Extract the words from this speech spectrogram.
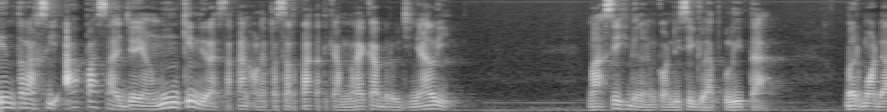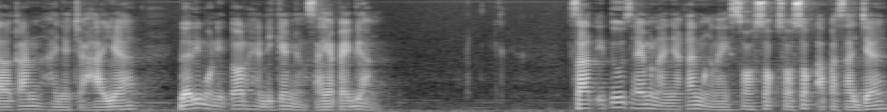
interaksi apa saja yang mungkin dirasakan oleh peserta ketika mereka beruji nyali. Masih dengan kondisi gelap gulita, bermodalkan hanya cahaya dari monitor handycam yang saya pegang. Saat itu saya menanyakan mengenai sosok-sosok apa saja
